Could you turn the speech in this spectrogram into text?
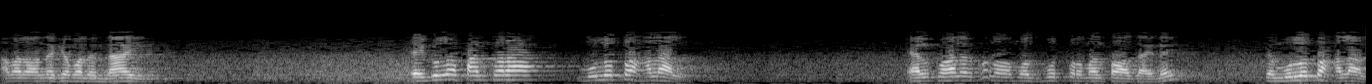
আবার অনেকে বলে নাই। এগুলো পান করা মূলত হালাল। অ্যালকোহলের কোন মজবুত প্রমাণ পাওয়া যায় নাই মূলত হালাল।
